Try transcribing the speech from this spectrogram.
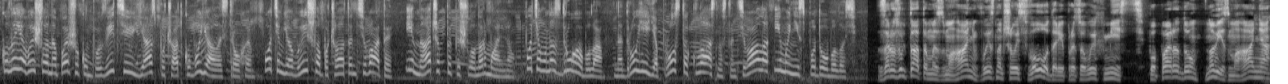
Коли я вийшла на першу композицію, я спочатку боялась трохи. Потім я вийшла, почала танцювати, і начебто пішло нормально. Потім у нас друга була. На другій я просто класно станцювала, і мені сподобалось. За результатами змагань визначились володарі призових місць. Попереду нові змагання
